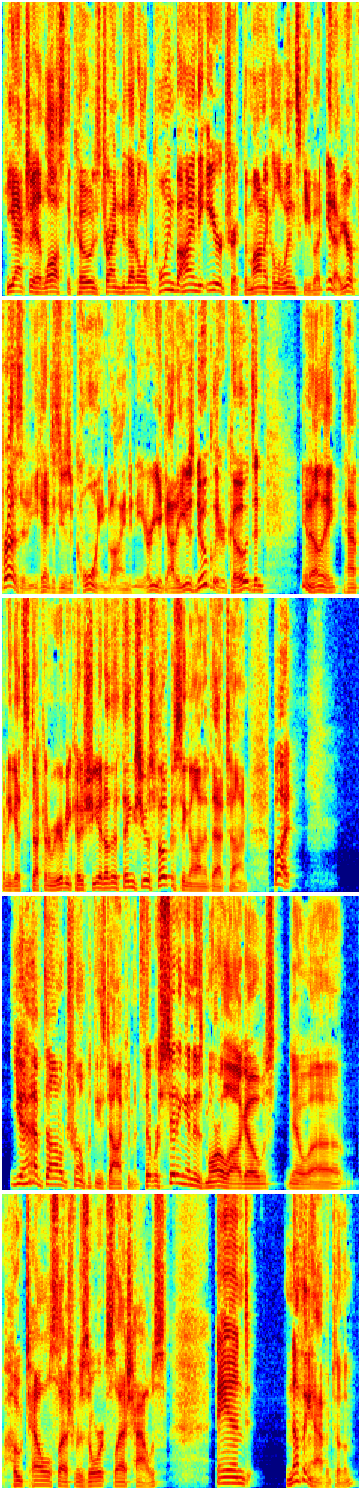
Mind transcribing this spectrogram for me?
he actually had lost the codes trying to do that old coin behind the ear trick to Monica Lewinsky. But, you know, you're a president. You can't just use a coin behind an ear. You got to use nuclear codes. And, you know, they happen to get stuck in her ear because she had other things she was focusing on at that time. But you have Donald Trump with these documents that were sitting in his Mar-a-Lago, you know, uh, hotel slash resort slash house, and nothing happened to them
